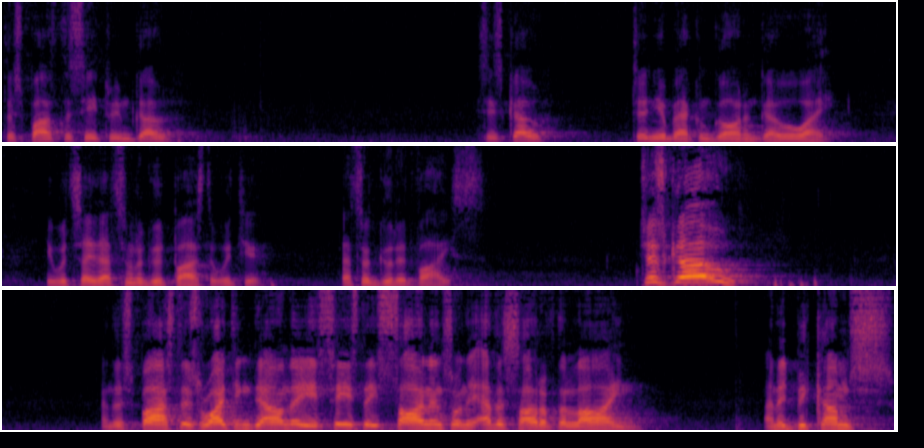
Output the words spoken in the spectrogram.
This pastor said to him, Go. He says, Go. Turn your back on God and go away. He would say, That's not a good pastor, would you? That's not good advice. Just go. And this pastor is writing down there, he says there's silence on the other side of the line. And it becomes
